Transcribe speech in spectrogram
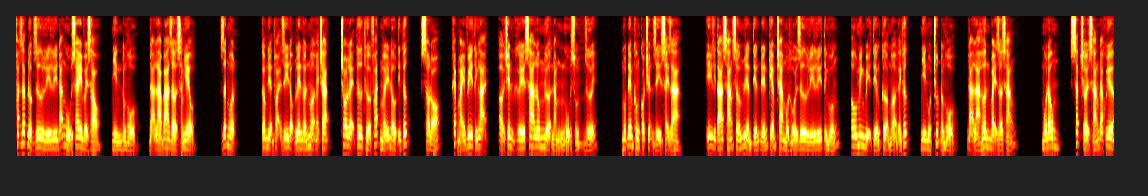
Phát giác được dư lý lý đã ngủ say về sau, nhìn đồng hồ, đã là ba giờ sáng nhiều. Rất muộn. Cầm điện thoại di động lên ấn mở hệ chat, cho lệ tư thừa phát mấy đầu tin tức, sau đó, khép máy vi tính lại, ở trên ghế s a lông nửa nằm ngủ xuống dưới. Một đêm không có chuyện gì xảy ra. Y tá sáng sớm liền tiến đến kiểm tra một hồi dư lý lý tình huống, âu minh bị tiếng cửa mở đánh thức, nhìn một chút đồng hồ, đã là hơn bảy giờ sáng. Mùa đông, sắc trời sáng đã khuya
